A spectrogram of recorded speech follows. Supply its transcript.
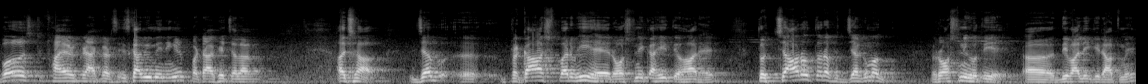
बर्स्ट फायर क्रैकर्स इसका भी मीनिंग है पटाखे चलाना। अच्छा जब प्रकाश पर भी है, रोशनी का ही त्यौहार है तो चारों तरफ़ जगमग रोशनी होती है दिवाली की रात में।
